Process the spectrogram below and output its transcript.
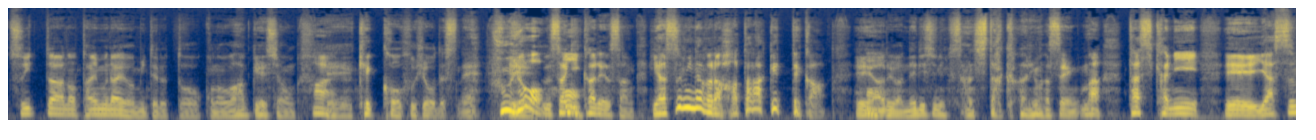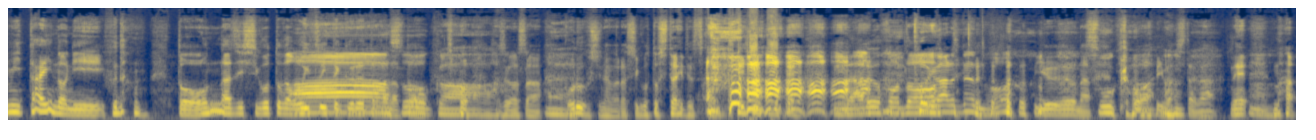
ツイッターのタイムラインを見てると、このワーケーション、はい、えー、結構不評ですね。不評、えー、うさぎカレーさん、休みながら働けってか、えー、あ。るいは練りし肉さんしたくありません。まあ、確かに、えー、休みたいのに、普段と同じ仕事が追いついてくるとかだと、そうか。長谷川さん、えー、ゴルフしながら仕事したいですかっていう、ね、なるほど。と言われてんの？いうような今日はありましたが、ね、うん、まあ、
